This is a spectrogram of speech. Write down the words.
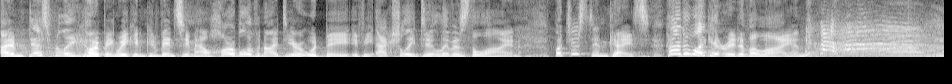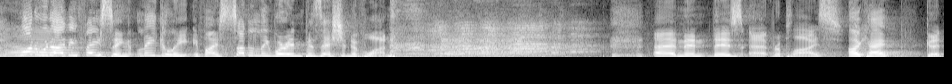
I am desperately hoping we can convince him how horrible of an idea it would be if he actually delivers the lion. But just in case, how do I get rid of a lion? What would I be facing legally if I suddenly were in possession of one? and then there's uh, replies. Okay. Good.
